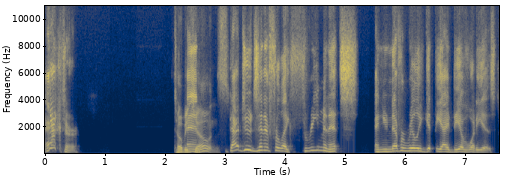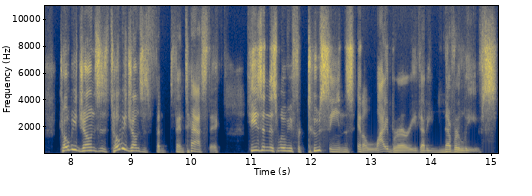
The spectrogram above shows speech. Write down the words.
actor. Toby And Jones. That dude's in it for like three minutes, and you never really get the idea of what he is. Toby Jones is Toby Jones is fa- fantastic. He's in this movie for two scenes in a library that he never leaves.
